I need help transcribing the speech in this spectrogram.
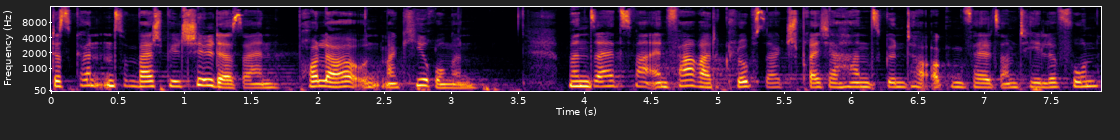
Das könnten zum Beispiel Schilder sein, Poller und Markierungen. Man sei zwar ein Fahrradclub, sagt Sprecher Hans-Günther Ockenfels am Telefon,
